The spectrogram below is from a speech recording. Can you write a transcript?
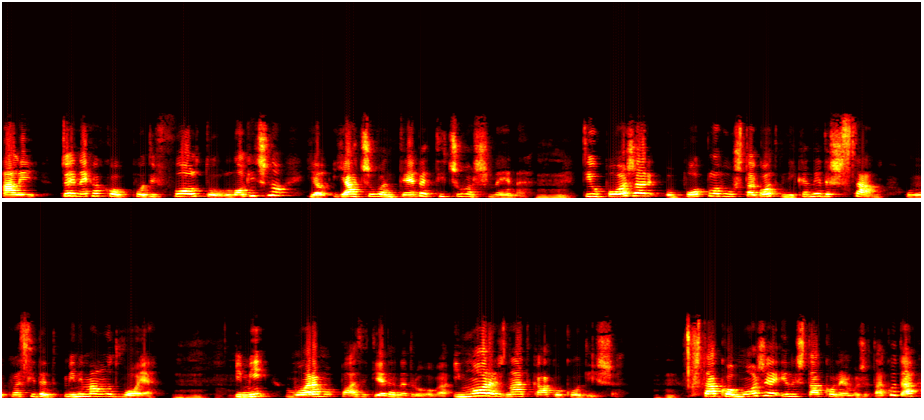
Ali to je nekako po defaultu logično, jer ja čuvam tebe, ti čuvaš mene. Mhm. Ti u požar, u poplavu, šta god, nikad ne ideš sam. Uvijek vas ide minimalno dvoje. Mhm. I mi moramo paziti jedan na drugoga. I moraš znati kako ko diše. Mhm. Šta ko može ili šta ko ne može. Tako da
